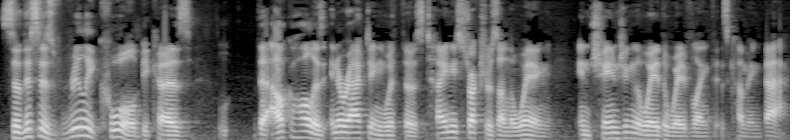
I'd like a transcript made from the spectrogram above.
So this is really cool because the alcohol is interacting with those tiny structures on the wing and changing the way the wavelength is coming back.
